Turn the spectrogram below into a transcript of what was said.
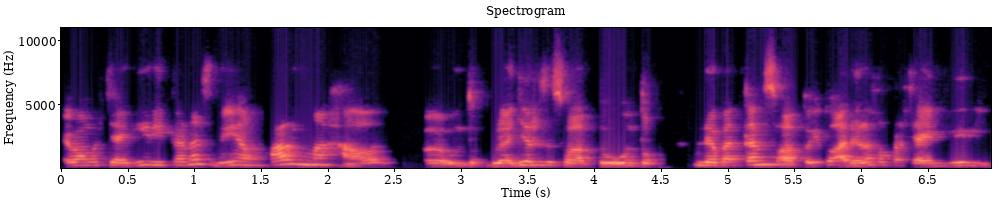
emang percaya diri, karena sebenarnya yang paling mahal uh, untuk belajar sesuatu, untuk mendapatkan sesuatu itu adalah kepercayaan diri.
